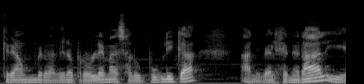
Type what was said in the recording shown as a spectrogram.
crea un verdadero problema de salud pública a nivel general y,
